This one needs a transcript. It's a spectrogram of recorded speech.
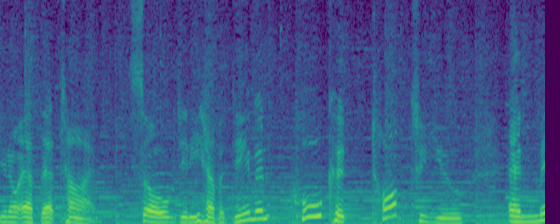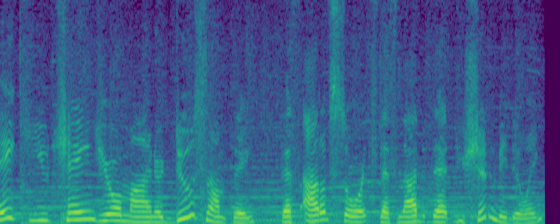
you know, at that time. So, did he have a demon? Who could talk to you and make you change your mind or do something that's out of sorts, that's not that you shouldn't be doing?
